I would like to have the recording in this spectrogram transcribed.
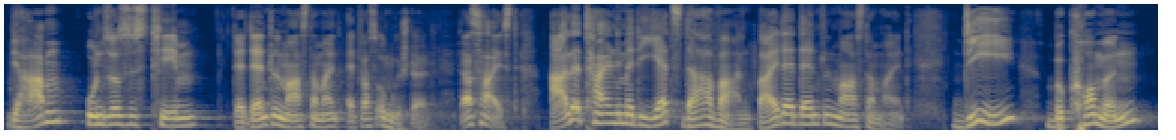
Wir haben unser System der Dental Mastermind etwas umgestellt. Das heißt, alle Teilnehmer, die jetzt da waren bei der Dental Mastermind, die bekommen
